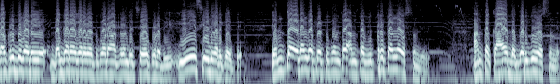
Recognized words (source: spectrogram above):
కకృతి పడి దగ్గర దగ్గర పెట్టుకోవడం అటువంటివి చేయకూడదు. ఈ సీడ్ వరకు అయితే. ఎంత ఎడంగా పెట్టుకుంటే అంత విపరీతంగా వస్తుంది ఇది. అంత కాయ దగ్గరకు వస్తుంది.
